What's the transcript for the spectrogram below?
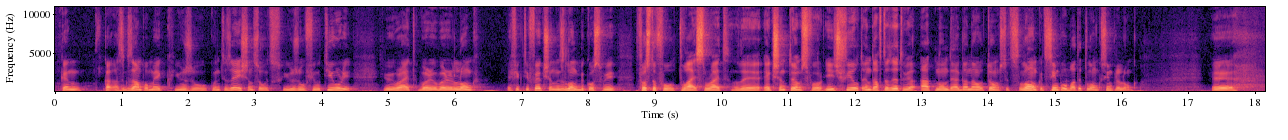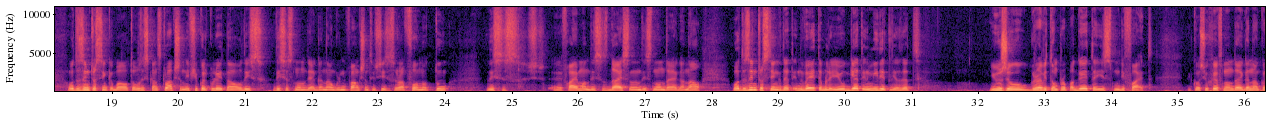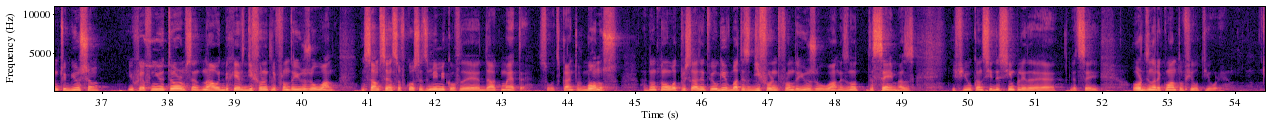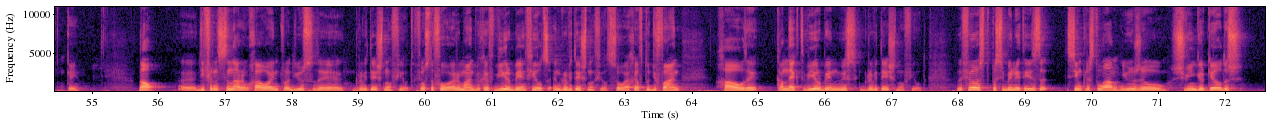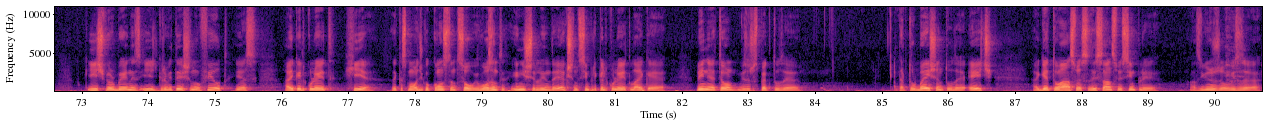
can, as example, make usual quantization. So it's usual field theory. You write very, very long effective action. It's long because we, first of all, twice write the action terms for each field, and after that we add non-diagonal terms. It's long. It's simple, but it's long, simply long. Uh, what is interesting about all this construction, if you calculate now this, this is non-diagonal green function, you see this is 4 not 2, this is uh, Feynman, this is Dyson, and this non-diagonal. What is interesting that inevitably you get immediately that usual graviton propagator is modified because you have non-diagonal contribution, you have new terms, and now it behaves differently from the usual one. In some sense, of course, it's mimic of the dark matter, so it's kind of bonus I don't know what precisely it will give, but it's different from the usual one. It's not the same as if you consider simply the, let's say, ordinary quantum field theory. Now, uh, different scenario, how I introduce the gravitational field. First of all, I remind we have Vierbein fields and gravitational fields. So I have to define how they connect Vierbein with gravitational field. The first possibility is the simplest one, usual Schwinger-Keldysh each Vierbein is each gravitational field, yes, I calculate here the cosmological constant, so it wasn't initially in the action, simply calculate like a linear term with respect to the perturbation, to the h. I get two answers. This answer is simply, as usual, is a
